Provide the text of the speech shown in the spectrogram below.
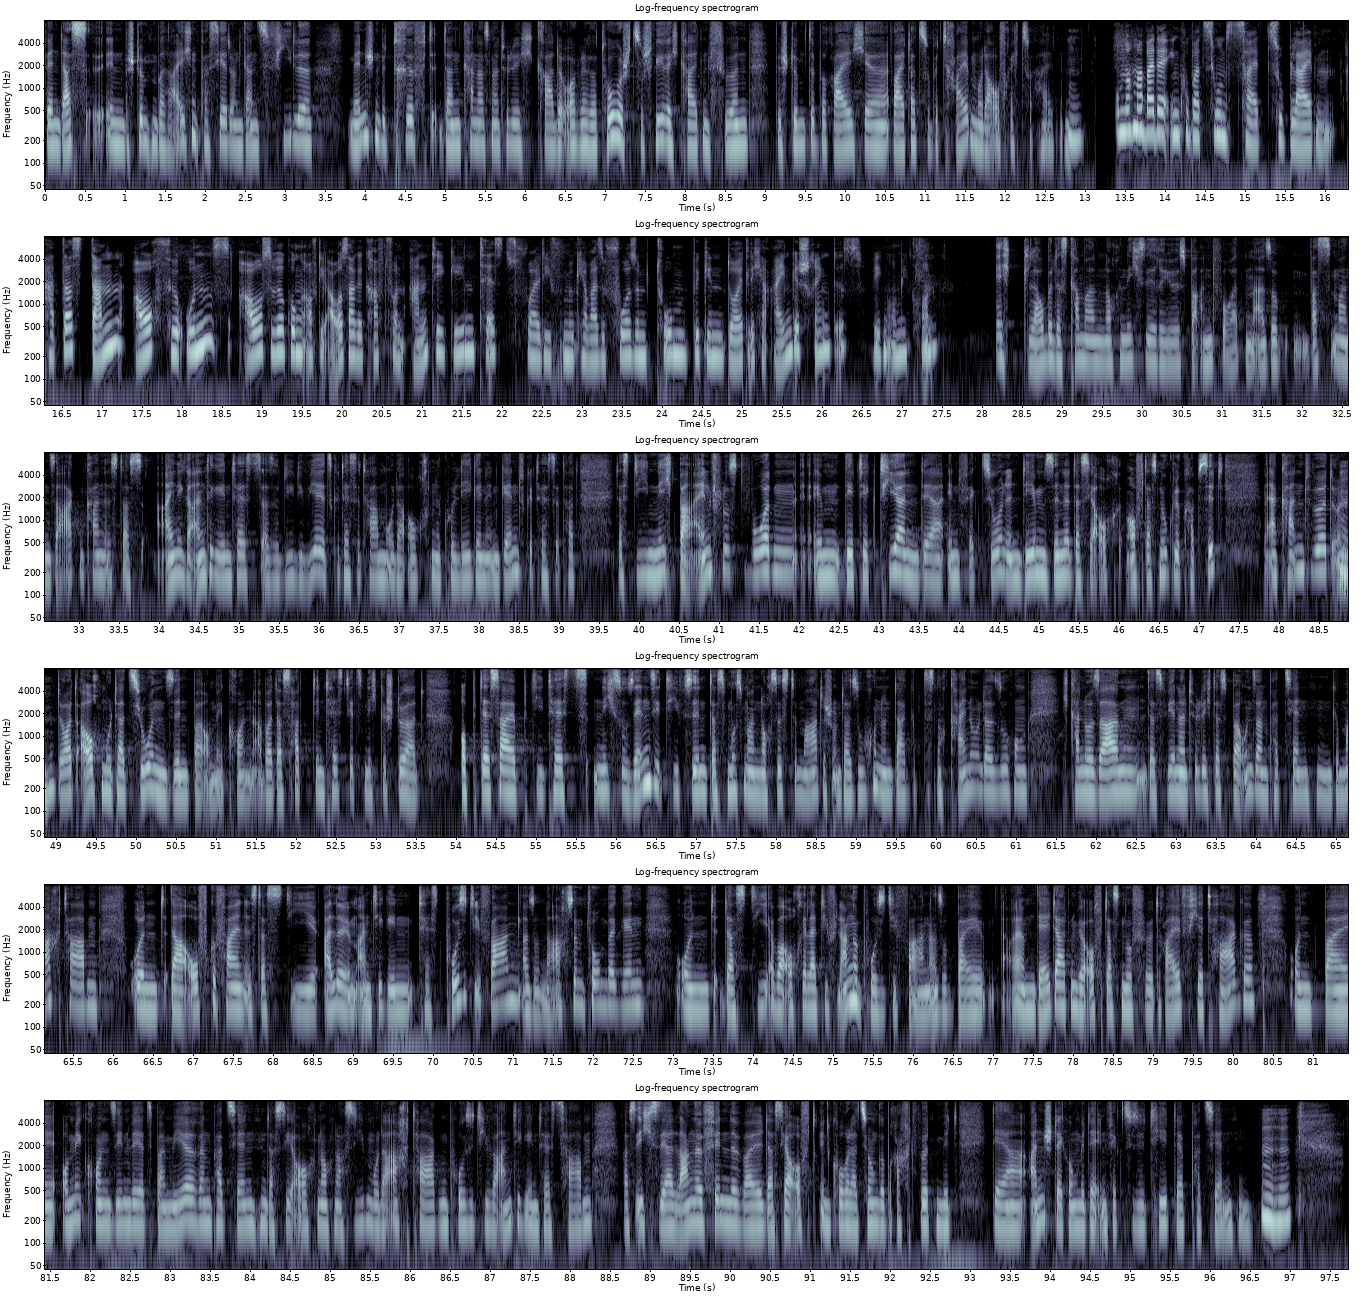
wenn das in bestimmten Bereichen passiert und ganz viele Menschen betrifft, dann kann das natürlich gerade organisatorisch zu Schwierigkeiten führen, bestimmte Bereiche weiter zu betreiben oder aufrechtzuerhalten. Mhm. Um nochmal bei der Inkubationszeit zu bleiben, hat das dann auch für uns Auswirkungen auf die Aussagekraft von Antigentests, weil die möglicherweise vor Symptombeginn deutlicher eingeschränkt ist wegen Omikron? Ich glaube, das kann man noch nicht seriös beantworten. Also was man sagen kann, ist, dass einige Antigen-Tests, also die, die wir jetzt getestet haben oder auch eine Kollegin in Genf getestet hat, dass die nicht beeinflusst wurden im Detektieren der Infektion in dem Sinne, dass ja auch auf das Nukleokapsid erkannt wird und mhm. dort auch Mutationen sind bei Omikron. Aber das hat den Test jetzt nicht gestört. Ob deshalb die Tests nicht so sensitiv sind, das muss man noch systematisch untersuchen und da gibt es noch keine Untersuchung. Ich kann nur sagen, dass wir natürlich das bei unseren Patienten gemacht haben und da aufgefallen ist, dass die alle im Antigen-Test positiv waren, also nach Symptombeginn und dass die aber auch relativ lange positiv waren. Also bei ähm, Delta hatten wir oft das nur für drei, vier Tage und bei Omikron sehen wir jetzt bei mehreren Patienten, Patienten, dass sie auch noch nach sieben oder acht Tagen positive Antigentests haben, was ich sehr lange finde, weil das ja oft in Korrelation gebracht wird mit der Ansteckung, mit der Infektiosität der Patienten. Mhm.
